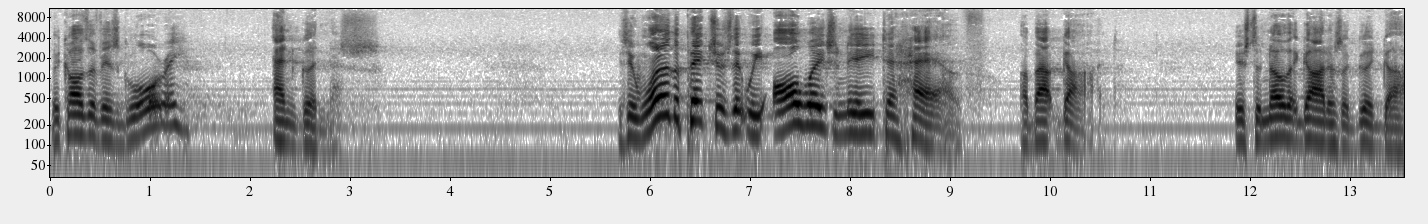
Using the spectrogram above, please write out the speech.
because of His glory and goodness. You see, one of the pictures that we always need to have about God is to know that God is a good God.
